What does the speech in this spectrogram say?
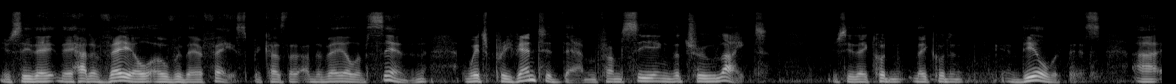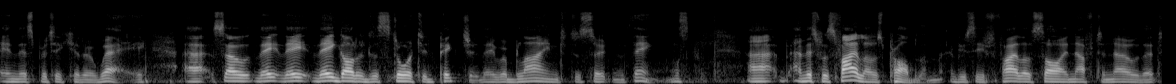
You see, they, they had a veil over their face because the, the veil of sin, which prevented them from seeing the true light. You see, they couldn't, they couldn't deal with this uh, in this particular way. Uh, so they, they, they got a distorted picture. They were blind to certain things. Uh, and this was Philo's problem. If you see, Philo saw enough to know that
